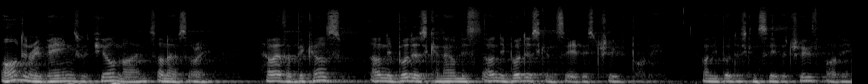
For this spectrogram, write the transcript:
Ordinary beings with pure minds, oh no, sorry. However, because only Buddhas can only, only Buddhas can see this truth body, only Buddhas can see the truth body.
